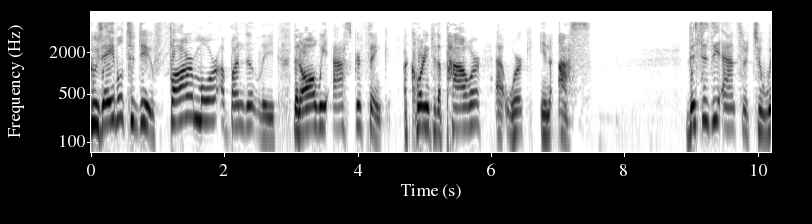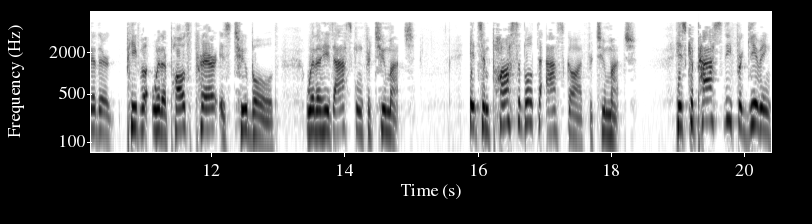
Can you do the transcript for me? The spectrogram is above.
who's able to do far more abundantly than all we ask or think, according to the power at work in us. This is the answer to whether people, whether Paul's prayer is too bold, whether he's asking for too much. It's impossible to ask God for too much. His capacity for giving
